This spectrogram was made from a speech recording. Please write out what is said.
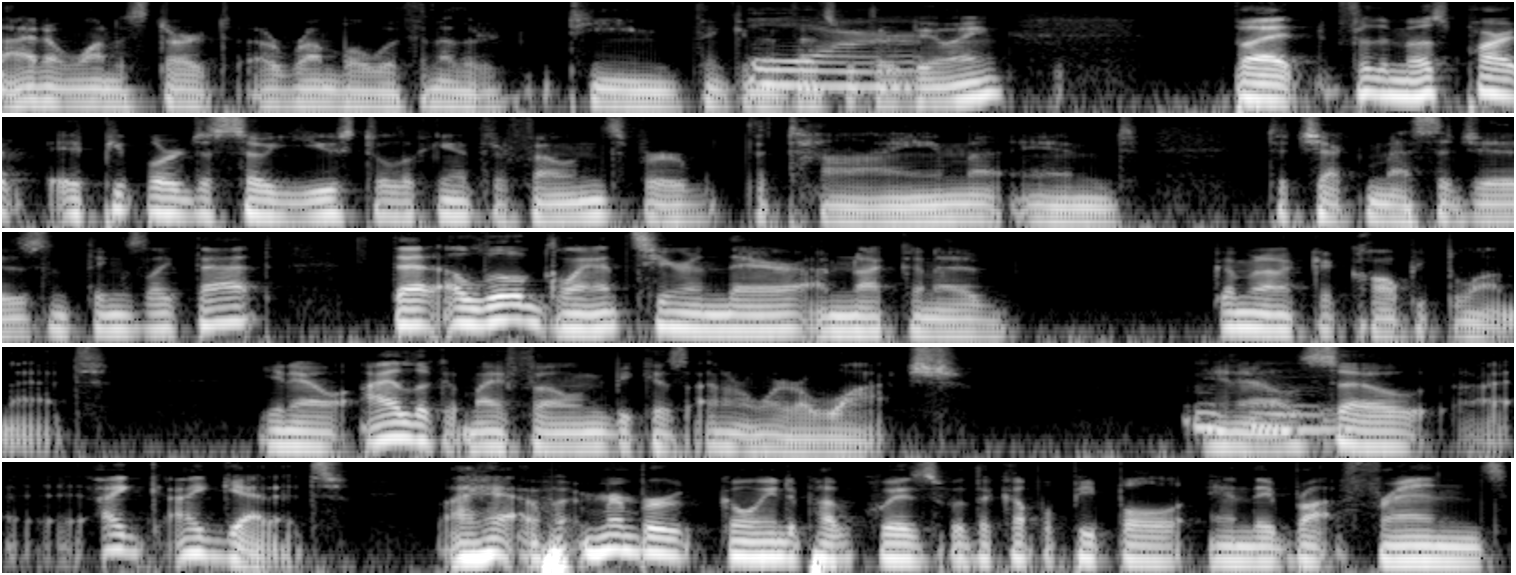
I don't want to start a rumble with another team thinking that that's what they're doing. But for the most part, it, people are just so used to looking at their phones for the time and to check messages and things like that that a little glance here and there, I'm not gonna, I'm not gonna call people on that. You know, I look at my phone because I don't wear a watch. You know mm-hmm. so I, I i get it. I, I remember going to pub quiz with a couple people and they brought friends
